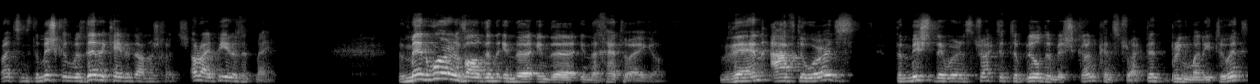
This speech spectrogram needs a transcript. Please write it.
right since the Mishkan was dedicated on Rosh Chodesh. All right, be it as it may. The men were involved in, in the in the in the Egel. Then afterwards, the Mish they were instructed to build a Mishkan, construct it, bring money to it.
